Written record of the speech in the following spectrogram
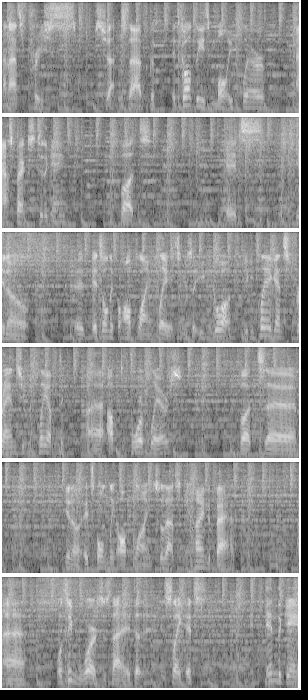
and that's pretty sad because it's got these multiplayer aspects to the game, but it's you know it, it's only for offline play. That you can go out, you can play against friends, you can play up to uh, up to four players, but uh, you know it's only offline, so that's kind of bad. Uh, what's even worse is that it it's like it's in the game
